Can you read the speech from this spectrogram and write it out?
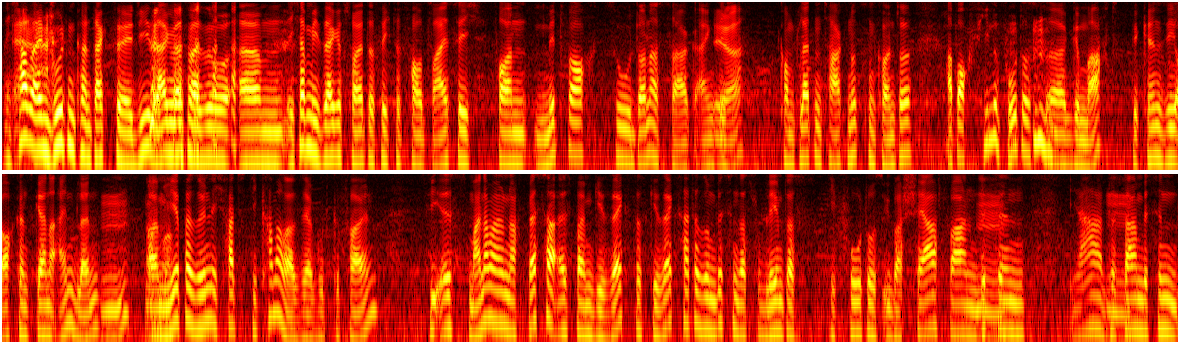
ich habe einen guten Kontakt zu LG, sagen wir es mal so. ähm, ich habe mich sehr gefreut, dass ich das V30 von Mittwoch zu Donnerstag eigentlich Ja. Kompletten Tag nutzen konnte. Habe auch viele Fotos äh, gemacht. Wir können sie auch ganz gerne einblenden. mach äh, mir persönlich hat die Kamera sehr gut gefallen. Sie ist meiner Meinung nach besser als beim G6. Das G6 hatte so ein bisschen das Problem, dass die Fotos überschärft waren, ein bisschen, ja, das sah ein bisschen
